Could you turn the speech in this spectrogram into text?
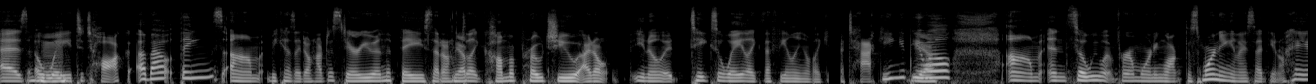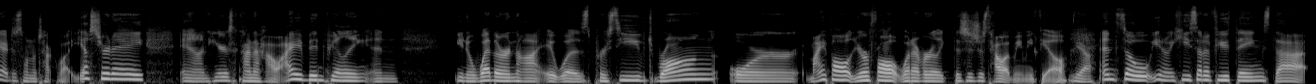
as a Mm-hmm. way to talk about things um because I don't have to stare you in the face. I don't have Yep. to like come approach you. I don't, you know, it takes away like the feeling of like attacking, if you Yeah. will. Um and so we went for a morning walk this morning and I said, you know, hey, I just want to talk about yesterday and here's kind of how I've been feeling and you know whether or not it was perceived wrong or my fault your fault whatever like this is just how it made me feel Yeah. and so you know he said a few things that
